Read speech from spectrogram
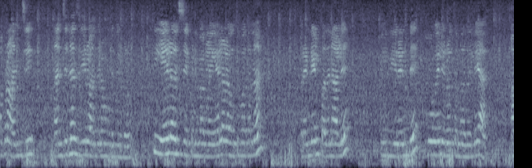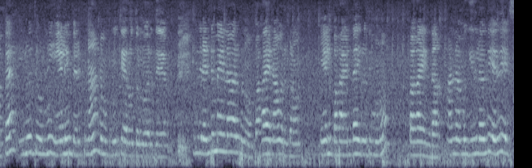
அப்புறம் அஞ்சு. அஞ்சுனா ஜீரோ அஞ்சுல முடிஞ்சிருக்கணும். இது ஏழை வச்சு செக் பண்ணி பார்க்கலாம். ஏழால் வகுத்து பார்த்தோம்னா ரெண்டு ஏழு பதினாலு இது ரெண்டு மூவேல் இருபத்தொன்று வருது இல்லையா? அப்போ இருபத்தி ஒன்று ஏழையும் பெருக்குனா நமக்கு நூற்றி அறுபத்தொன்று வருது. இது ரெண்டுமே என்னவாக இருக்கணும்? பகாயனாகவும் இருக்கணும். ஏழு பகா எண்டா இருபத்தி மூணு பகாயன் தான் ஆனால் நமக்கு இதில் வந்து எது எக்ஸ்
